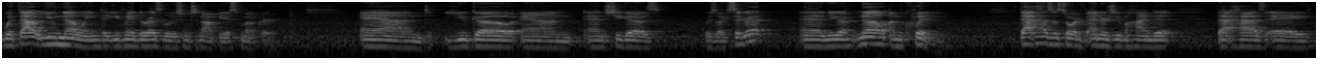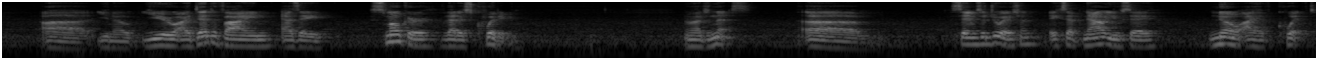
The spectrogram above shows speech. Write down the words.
without you knowing that you've made the resolution to not be a smoker, and you go and and she goes, "Would like a cigarette?" And you go, "No, I'm quitting." That has a sort of energy behind it. That has a, uh, you know, you identifying as a smoker that is quitting. Imagine this. Um, same situation, except now you say, No, I have quit.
